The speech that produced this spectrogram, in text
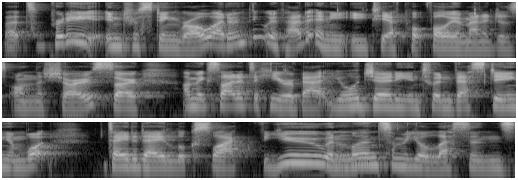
That's a pretty interesting role. I don't think we've had any ETF portfolio managers on the show. So I'm excited to hear about your journey into investing and what day to day looks like for you and mm-hmm. learn some of your lessons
